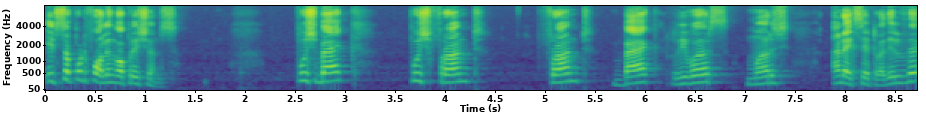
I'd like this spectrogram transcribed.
it support following operations. Push back push front front back reverse merge and etc there will be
